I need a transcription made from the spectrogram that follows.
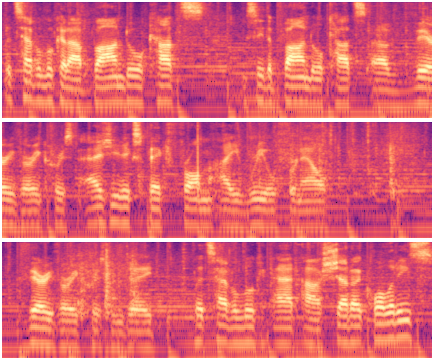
Let's have a look at our barn door cuts. You see the barn door cuts are very, very crisp, as you'd expect from a real Fresnel. Very, very crisp indeed. Let's have a look at our shadow qualities.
